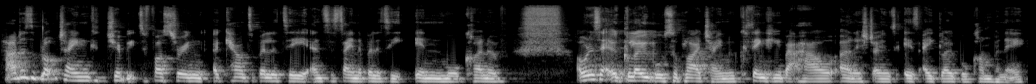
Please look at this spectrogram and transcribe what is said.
how does the blockchain contribute to fostering accountability and sustainability in more kind of, I want to say a global supply chain, thinking about how Ernest Jones is a global company,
